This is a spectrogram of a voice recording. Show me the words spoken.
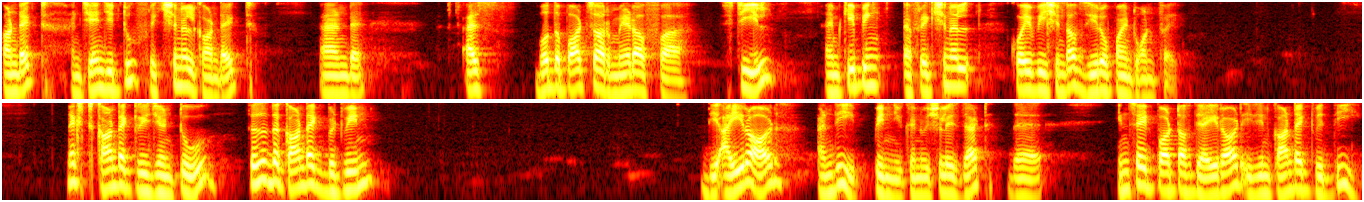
contact and change it to frictional contact and as both the parts are made of uh, steel I am keeping a frictional coefficient of 0.15 next contact region 2 this is the contact between the eye rod and the pin. You can visualize that. The inside part of the eye rod is in contact with the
